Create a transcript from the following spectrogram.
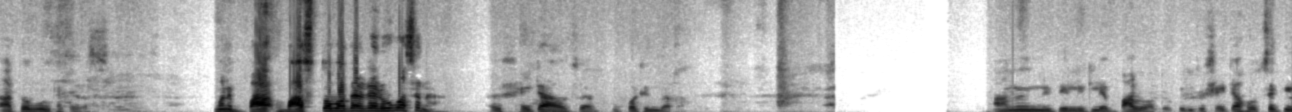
তাতেও ভুল থেকে। যাচ্ছে মানে বাস্তবতার একটা রূপ আছে না সেইটা হচ্ছে খুব কঠিন ব্যাপার। আমি নিজে লিখলে ভালো হতো কিন্তু সেইটা হচ্ছে কি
